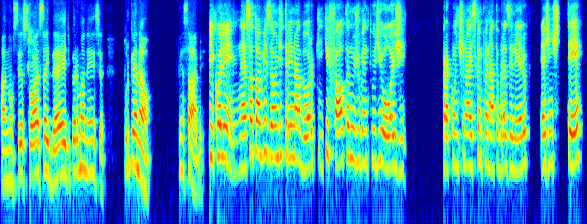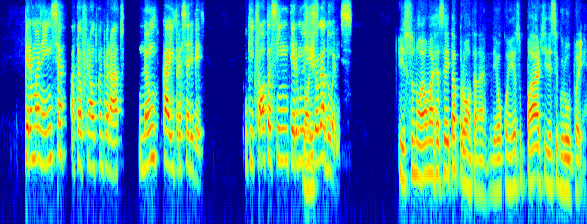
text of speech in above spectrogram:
a não ser só essa ideia de permanência. Por que não? Quem sabe? Piccoli, nessa tua visão de treinador, o que, que falta no Juventude hoje para continuar esse campeonato brasileiro e a gente ter permanência até o final do campeonato, não cair para a Série B? O que, falta, assim, em termos Bom, de isso, jogadores? Isso não é uma receita pronta, né? Eu conheço parte desse grupo aí,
